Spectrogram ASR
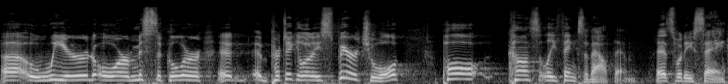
uh, weird or mystical or uh, particularly spiritual. Paul constantly thinks about them. That's what he's saying.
